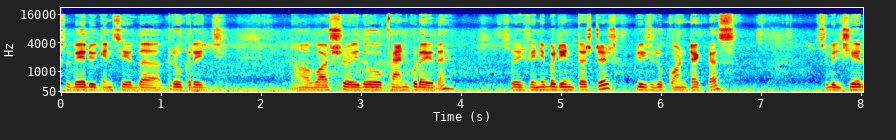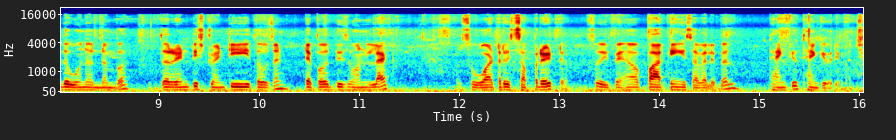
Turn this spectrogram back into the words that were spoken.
so where you can save the brokerage wash ಇದು ಫ್ಯಾನ್ ಕೂಡ ಇದೆ. So if anybody interested please do contact us so will share the owner number the rent is twenty thousand deposit is one lakh so water is separate so if parking is available thank you thank you very much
